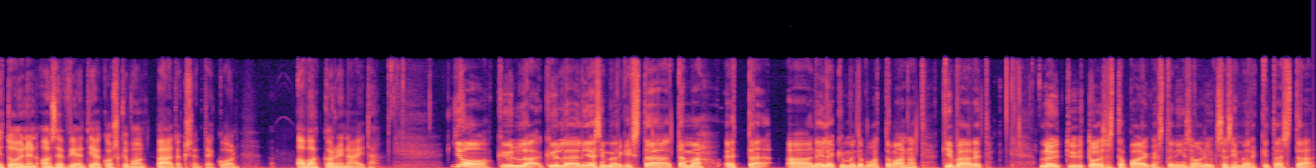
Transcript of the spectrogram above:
ja toinen asevientiä koskevaan päätöksentekoon. Avakkari näitä. Joo, kyllä, kyllä. Eli esimerkiksi tämä, tämä että 40 vuotta vanhat kiväärit löytyy toisesta paikasta, niin se on yksi esimerkki tästä,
